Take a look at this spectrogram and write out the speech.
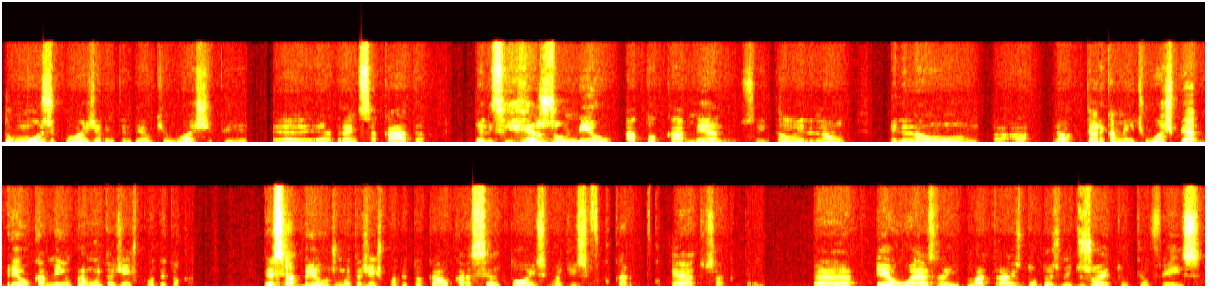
do músico, hoje, ele entendeu que o worship é, é a grande sacada, e ele se resumiu a tocar menos. Então, Sim. ele não... Ele não, a- a- não teoricamente, o worship abriu o caminho para muita gente poder tocar. Nesse abril de muita gente poder tocar, o cara sentou em cima disso e ficou, cara, ficou quieto, saca? Então, é, eu, Wesley, lá atrás do 2018, que eu fiz,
